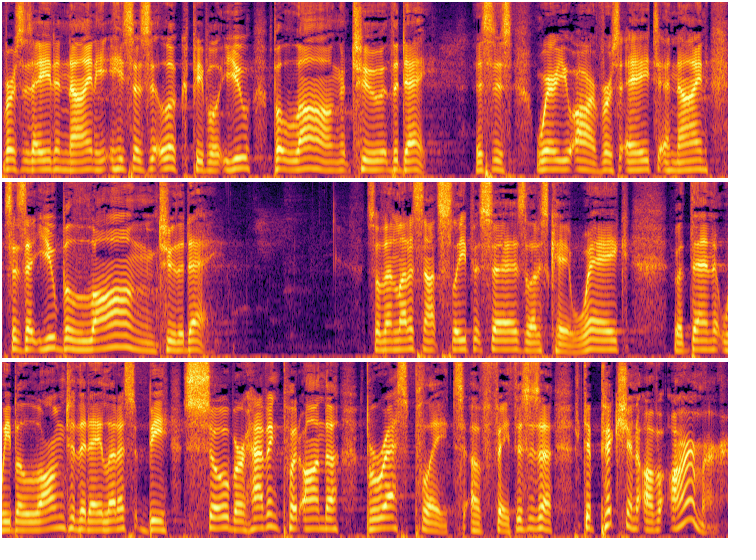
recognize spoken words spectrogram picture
Verses 8 and 9, he, he says, Look, people, you belong to the day. This is where you are. Verse 8 and 9 says that you belong to the day. So then let us not sleep, it says. Let us stay awake. But then we belong to the day. Let us be sober, having put on the breastplate of faith. This is a depiction of armor,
